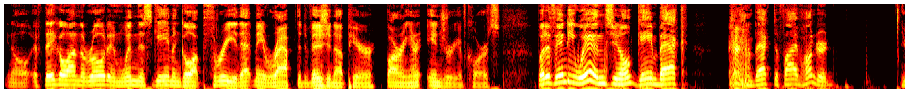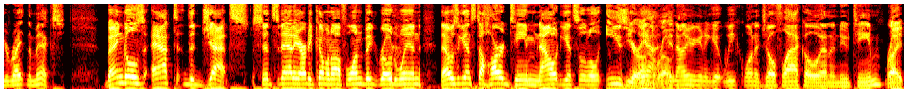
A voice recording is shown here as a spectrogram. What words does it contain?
you know if they go on the road and win this game and go up three, that may wrap the division up here, barring in- injury, of course. But if Indy wins, you know, game back back to five hundred, you're right in the mix. Bengals at the Jets. Cincinnati already coming off one big road win. That was against a hard team. Now it gets a little easier on the road. and now you're going to get week one of Joe Flacco and a new team. Right.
